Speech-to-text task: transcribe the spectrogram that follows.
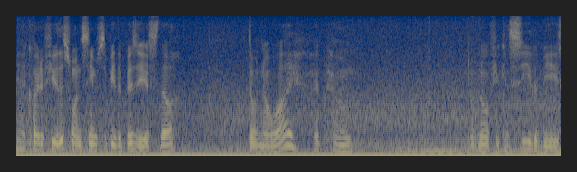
Yeah, quite a few. This one seems to be the busiest though. Don't know why. Um, don't know if you can see the bees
